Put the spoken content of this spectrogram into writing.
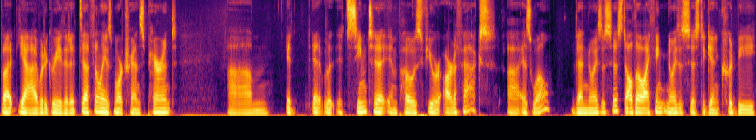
but yeah, I would agree that it definitely is more transparent. Um, it, it it seemed to impose fewer artifacts uh, as well than Noise Assist. Although I think Noise Assist again could be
